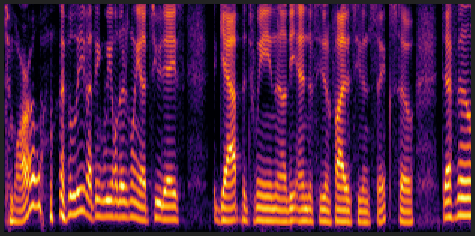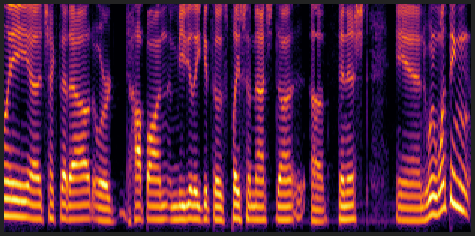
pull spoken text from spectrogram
tomorrow, I believe. I think we there's only a two days gap between uh, the end of season five and season six, so definitely uh, check that out or hop on immediately, get those placement match done uh, finished. And when one thing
